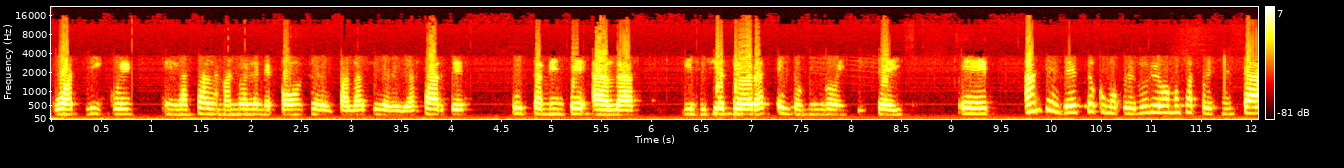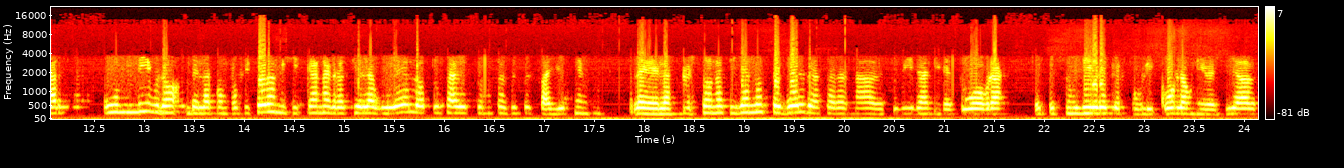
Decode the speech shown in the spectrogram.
Cuatlicue en la sala Manuel M. Ponce del Palacio de Bellas Artes, justamente a las 17 horas el domingo 26. Eh, antes de esto, como preludio, vamos a presentar un libro de la compositora mexicana Graciela Gudelo. Tú sabes que muchas veces fallecen eh, las personas y ya no se vuelve a saber nada de su vida ni de su obra. Este es un libro que publicó la Universidad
